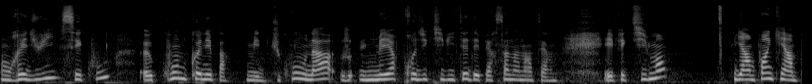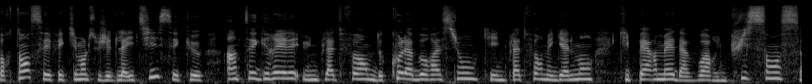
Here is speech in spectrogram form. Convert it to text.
on réduit ces coûts euh, qu'on ne connaît pas. Mais du coup, on a une meilleure productivité des personnes en interne. Effectivement, il y a un point qui est important, c'est effectivement le sujet de l'IT, c'est que intégrer une plateforme de collaboration, qui est une plateforme également qui permet d'avoir une puissance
